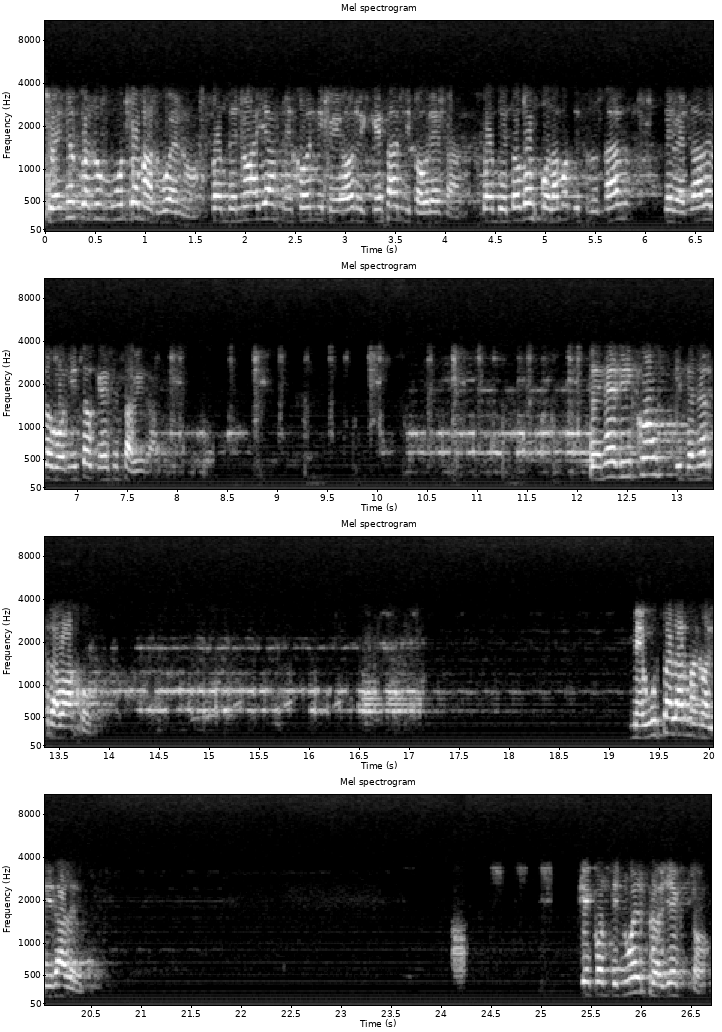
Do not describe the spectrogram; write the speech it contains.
Sueño con un mundo más bueno, donde no haya mejor ni peor riqueza ni pobreza, donde todos podamos disfrutar de verdad de lo bonito que es esta vida. Tener hijos y tener trabajo. Me gustan las manualidades. Que continúe el proyecto.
